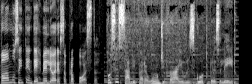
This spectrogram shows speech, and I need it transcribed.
Vamos entender melhor essa proposta. Você sabe para onde vai o esgoto brasileiro?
